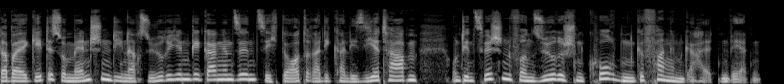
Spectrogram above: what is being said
Dabei geht es um Menschen, die nach Syrien gegangen sind, sich dort radikalisiert haben und inzwischen von syrischen Kurden gefangen gehalten werden.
